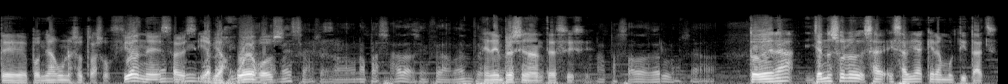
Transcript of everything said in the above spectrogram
te ponía algunas otras opciones, ¿sabes? Y había juegos. era una pasada, sinceramente. Era impresionante, sí, sí. Una pasada verlo, o sea. Todo era, ya no solo sabía que era multitouch,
